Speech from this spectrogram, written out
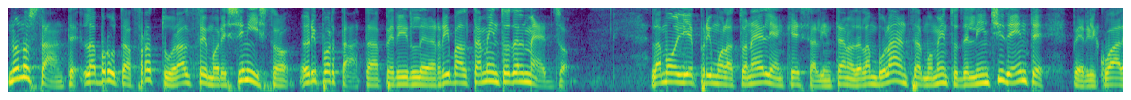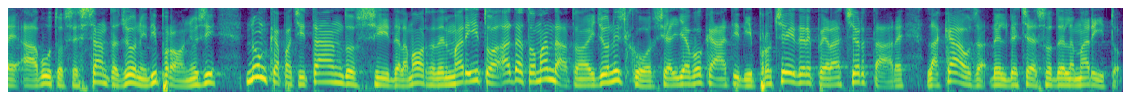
nonostante la brutta frattura al femore sinistro, riportata per il ribaltamento del mezzo. La moglie Primo Lattonelli, anch'essa all'interno dell'ambulanza al momento dell'incidente, per il quale ha avuto 60 giorni di prognosi, non capacitandosi della morte del marito, ha dato mandato ai giorni scorsi agli avvocati di procedere per accertare la causa del decesso del marito.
